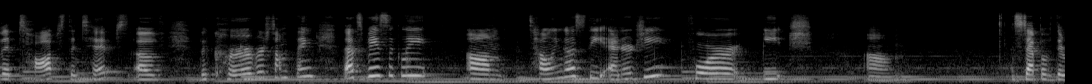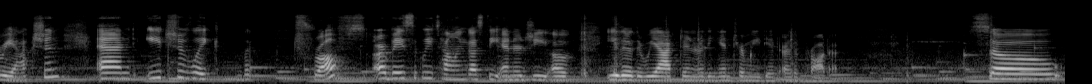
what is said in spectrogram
the tops, the tips of the curve or something, that's basically um, telling us the energy for each um, step of the reaction, and each of like troughs are basically telling us the energy of either the reactant or the intermediate or the product. So,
